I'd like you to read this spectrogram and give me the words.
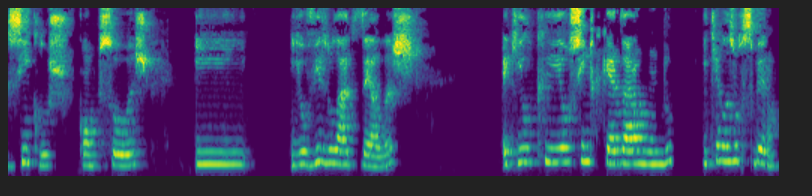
ciclos com pessoas e, e ouvir do lado delas aquilo que eu sinto que quero dar ao mundo e que elas o receberam.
